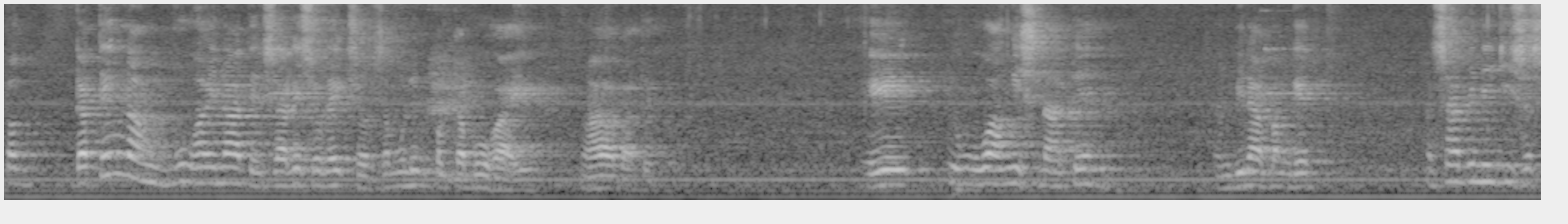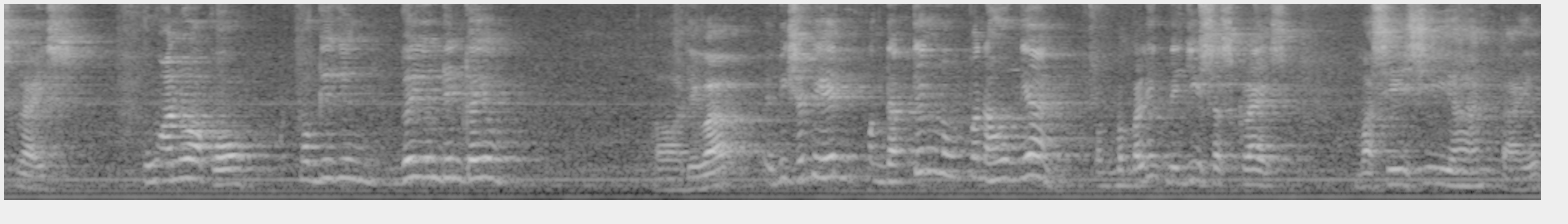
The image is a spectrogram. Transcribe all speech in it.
pagdating ng buhay natin sa resurrection, sa muling pagkabuhay, mga kapatid, eh, yung wangis natin, ang binabanggit, ang sabi ni Jesus Christ, kung ano ako, magiging gayon din kayo. O, di ba? Ibig sabihin, pagdating ng panahon yan, pagbabalik ni Jesus Christ, masisiyahan tayo.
